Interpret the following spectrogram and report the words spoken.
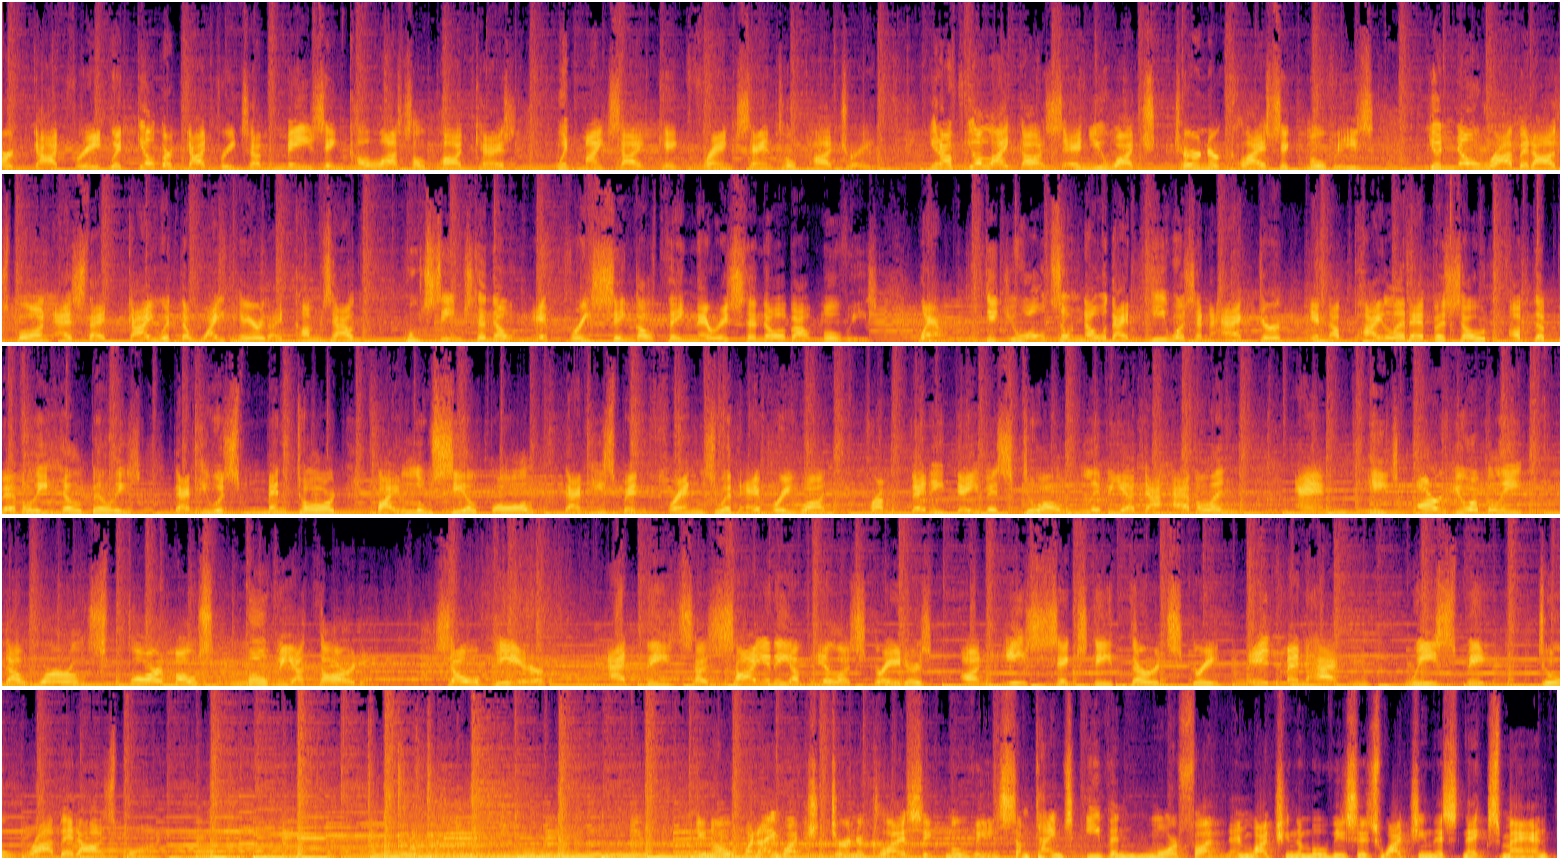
Gilbert Gottfried with Gilbert Gottfried's amazing colossal podcast with my sidekick, Frank Santopadre. You know, if you're like us and you watch Turner Classic Movies, you know Robert Osborne as that guy with the white hair that comes out who seems to know every single thing there is to know about movies. Well, did you also know that he was an actor in the pilot episode of the Beverly Hillbillies? That he was mentored by Lucille Ball? That he's been friends with everyone from Bette Davis to Olivia de Havilland? And he's arguably the world's foremost movie authority. So here, at the Society of Illustrators on East 63rd Street in Manhattan, we speak to Robert Osborne. You know, when I watch Turner Classic movies, sometimes even more fun than watching the movies is watching this next man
